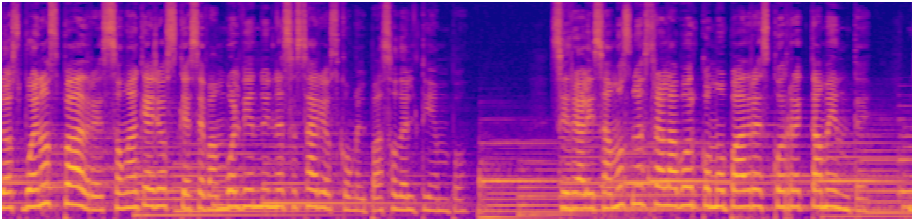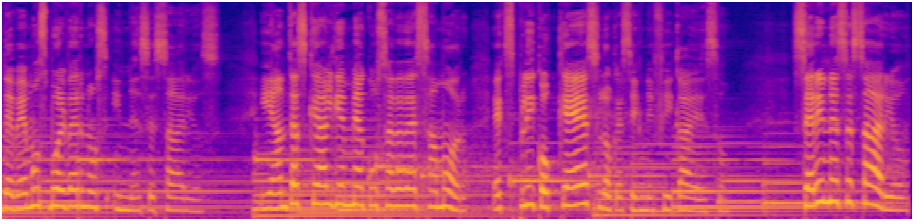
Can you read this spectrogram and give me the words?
Los buenos padres son aquellos que se van volviendo innecesarios con el paso del tiempo. Si realizamos nuestra labor como padres correctamente, debemos volvernos innecesarios. Y antes que alguien me acuse de desamor, explico qué es lo que significa eso. Ser innecesario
